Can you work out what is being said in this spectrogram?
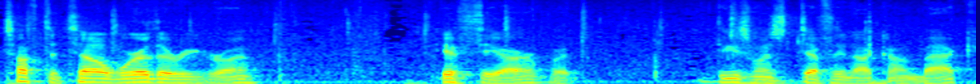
Tough to tell where they're regrowing. If they are, but these ones definitely not coming back.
